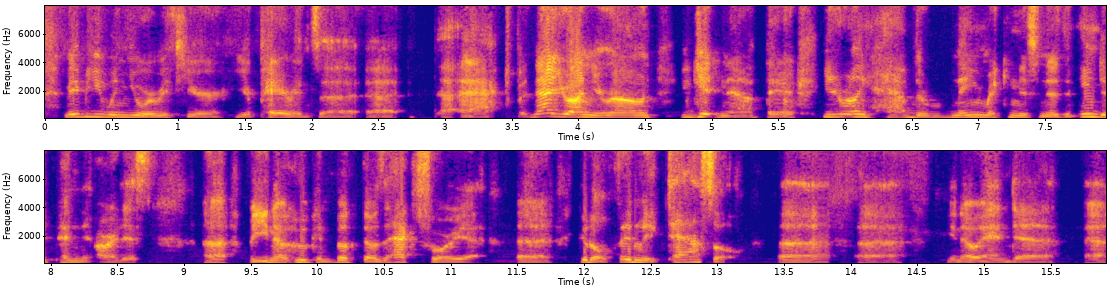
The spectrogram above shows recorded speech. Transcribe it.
Maybe when you were with your your parents' uh, uh, uh, act, but now you're on your own. You're getting out there. You don't really have the name recognition as an independent artist. Uh, but you know who can book those acts for you? Uh, good old Fenwick Tassel. Uh, uh, you know, and uh, uh,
